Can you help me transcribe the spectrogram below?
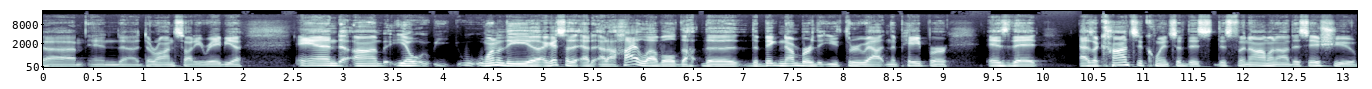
um, in uh, Dhahran, Saudi Arabia, and um, you know one of the uh, I guess at, at, a high level the, the the big number that you threw out in the paper is that as a consequence of this this phenomena, this issue.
